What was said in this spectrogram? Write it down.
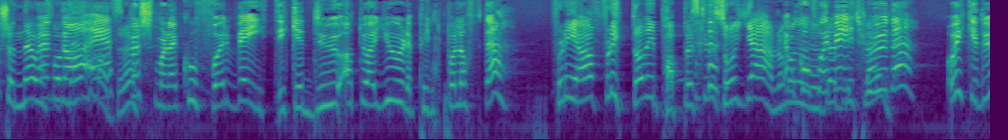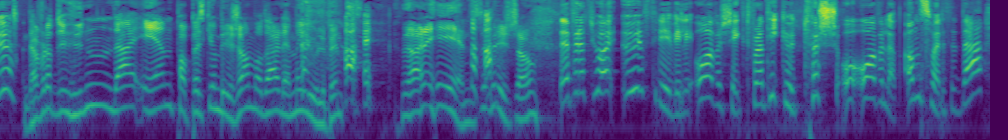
skjønner jeg Men hvorfor da menn er hater det. spørsmålet hvorfor vet ikke du at du har julepynt på loftet? Fordi jeg har flytta de pappeskene så jævla mange ganger. Hvorfor er vet hun det, og ikke du? Det er fordi hun, det er én pappeske hun bryr seg om, og det er det med julepynt. Nei. Det er det eneste hun bryr seg om. Det er for at hun har ufrivillig oversikt, for at ikke hun tørs å overlate ansvaret til deg,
